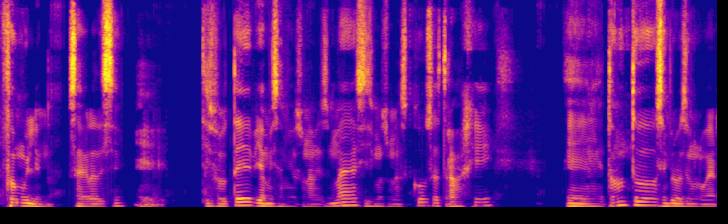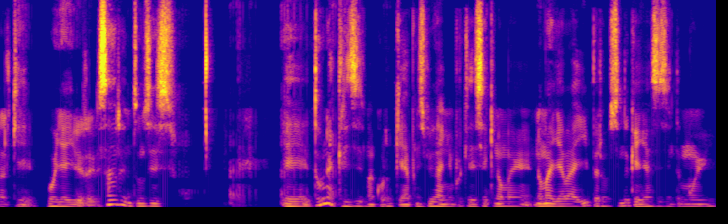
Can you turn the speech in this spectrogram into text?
fue muy lindo, se agradece. Eh, disfruté, vi a mis amigos una vez más, hicimos unas cosas, trabajé. Eh, Toronto siempre va a ser un lugar al que voy a ir y regresar, entonces eh, tuve una crisis, me acuerdo que a principio de año, porque decía que no me, no me hallaba ahí, pero siento que ya se siente muy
